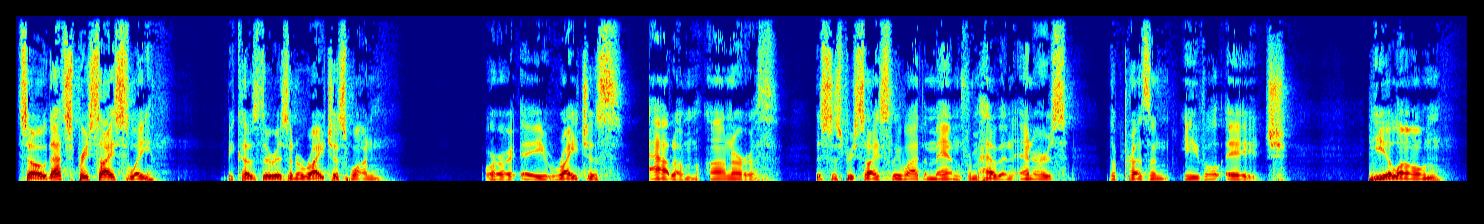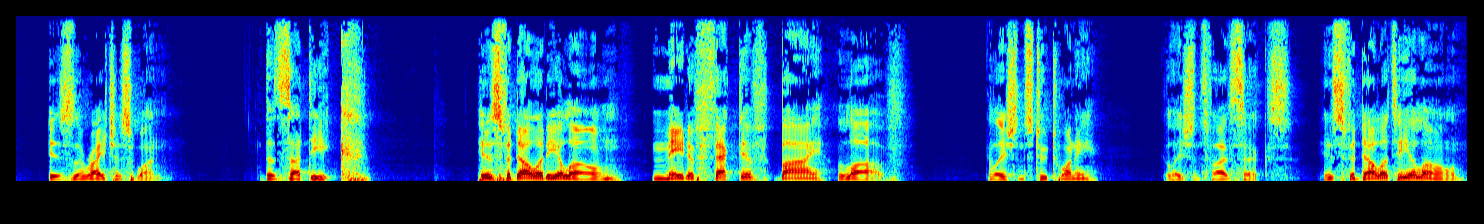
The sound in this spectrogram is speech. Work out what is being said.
So that's precisely because there isn't a righteous one or a righteous Adam on earth. This is precisely why the man from heaven enters the present evil age. He alone is the righteous one, the Zadik. His fidelity alone, made effective by love. Galatians 2:20, Galatians 5:6. His fidelity alone,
